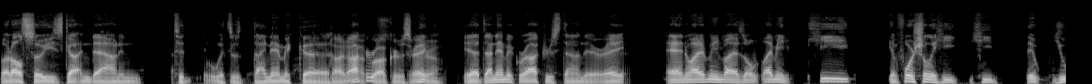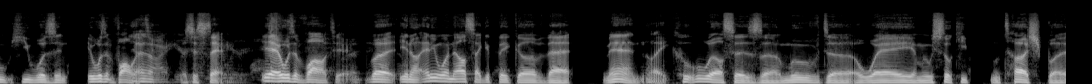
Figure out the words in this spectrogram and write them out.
but also he's gotten down and to with his dynamic, uh, Dynamic rockers, rockers, right? crew. Yeah, dynamic rockers down there, right? And what I mean by his own, I mean he, unfortunately, he he it, he he wasn't it wasn't voluntary. let's just say, yeah, it wasn't voluntary. But you know, anyone else I could think of that man, like who, who else has uh, moved uh, away? I mean, we still keep in touch, but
